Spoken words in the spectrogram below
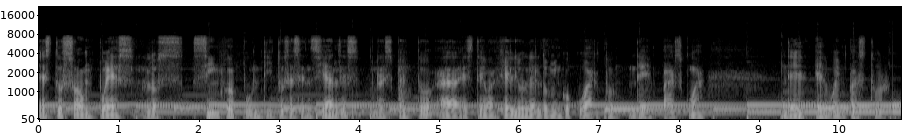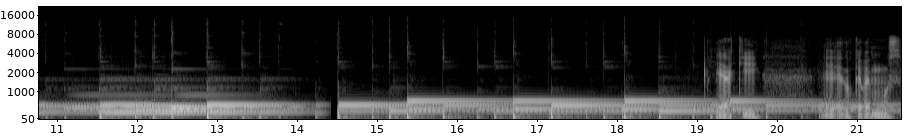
Estos son pues los cinco puntitos esenciales respecto a este Evangelio del domingo cuarto de Pascua del el Buen Pastor. aquí eh, lo que vemos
